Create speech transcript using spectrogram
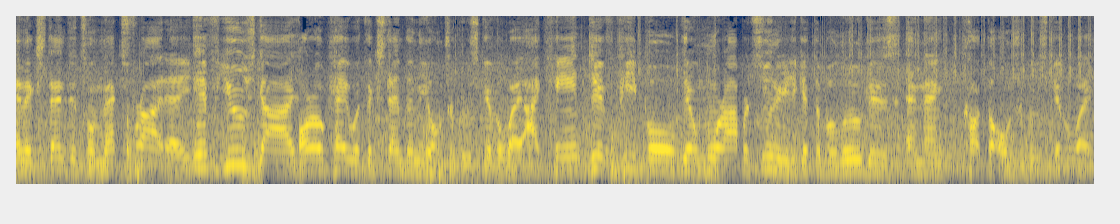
and extend it till next Friday if you guys are okay with extending the Ultra Boost giveaway. I can't give people, you know, more opportunity to get the Belugas and then cut the Ultra Boost giveaway.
